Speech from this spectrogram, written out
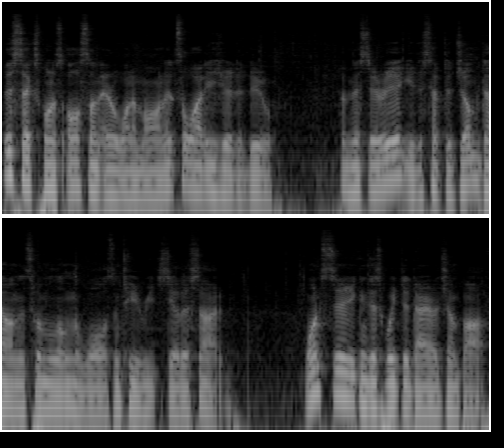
This next one is also on Arowana Mall and it's a lot easier to do. From this area, you just have to jump down and swim along the walls until you reach the other side. Once there, you can just wait to die or jump off.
